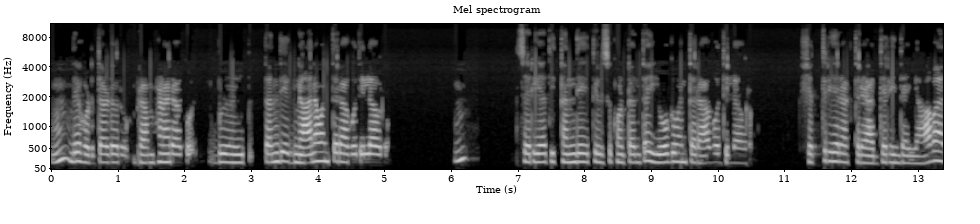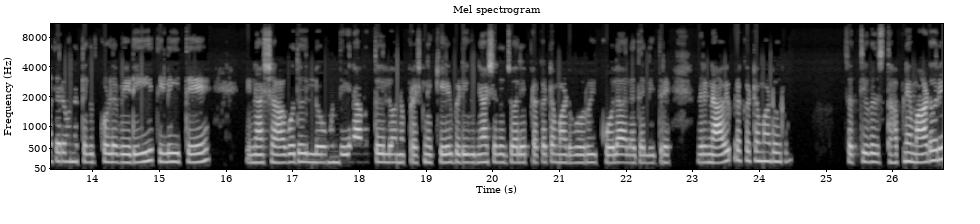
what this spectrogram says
ಅಂದ್ರೆ ಹೊಡೆದಾಡೋರು, ಬ್ರಾಹ್ಮಣರಾಗೋ ತಂದೆ ಜ್ಞಾನವಂತರಾಗೋದಿಲ್ಲ ಅವರು. ಹ್ಮ್, ಸರಿಯಾದ ತಂದೆ ತಿಳಿಸಿಕೊಂಡಂತ ಯೋಗವಂತರಾಗೋದಿಲ್ಲ ಅವರು. ಕ್ಷತ್ರಿಯರಾಗ್ತಾರೆ. ಆದ್ದರಿಂದ ಯಾವ ಆಧಾರವನ್ನು ತೆಗೆದುಕೊಳ್ಳಬೇಡಿ? ತಿಳಿಯುತ್ತೆ ವಿನಾಶ ಆಗೋದೋ ಇಲ್ಲೋ? ಮುಂದೆ ಏನಾಗುತ್ತೋ ಇಲ್ಲೋ ಅನ್ನೋ ಪ್ರಶ್ನೆ ಕೇಳಬೇಡಿ. ವಿನಾಶದ ಜ್ವಾಲೆ ಪ್ರಕಟ ಮಾಡುವವರು ಈ ಕೋಲಾಹಲದಲ್ಲಿದ್ದರೆ ಅಂದರೆ ನಾವೇ ಪ್ರಕಟ ಮಾಡೋರು. ಸತ್ಯುಗದ ಸ್ಥಾಪನೆ ಮಾಡೋರೇ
